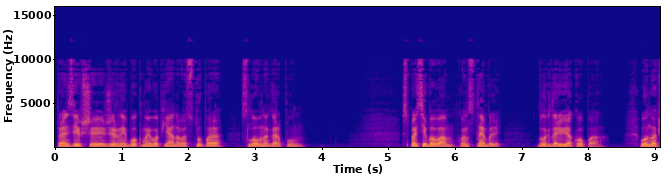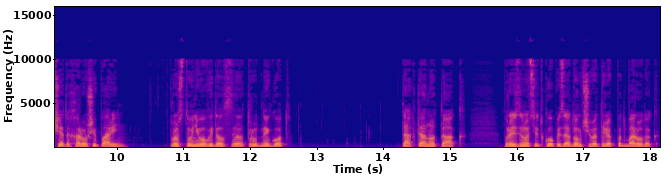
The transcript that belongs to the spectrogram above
пронзивший жирный бок моего пьяного ступора, словно гарпун. «Спасибо вам, констебль», — благодарю я копа. «Он вообще-то хороший парень. Просто у него выдался трудный год». «Так-то оно так», — произносит коп и задумчиво трет подбородок.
